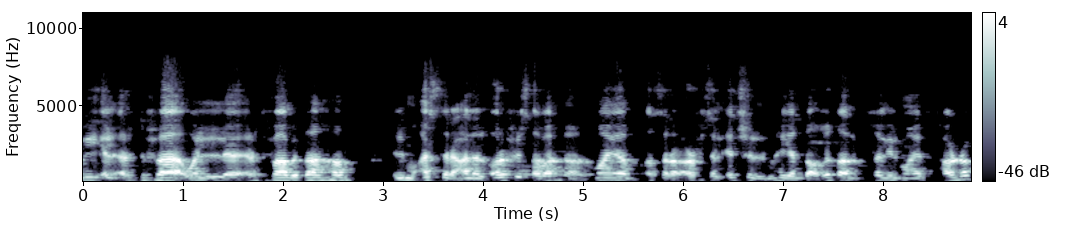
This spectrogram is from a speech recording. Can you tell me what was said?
والارتفاع والارتفاع بتاعها المؤثر على ال orifice طبعا المية بتأثر على ال orifice ال H اللي هي الضاغطة اللي بتخلي المية تتحرك.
